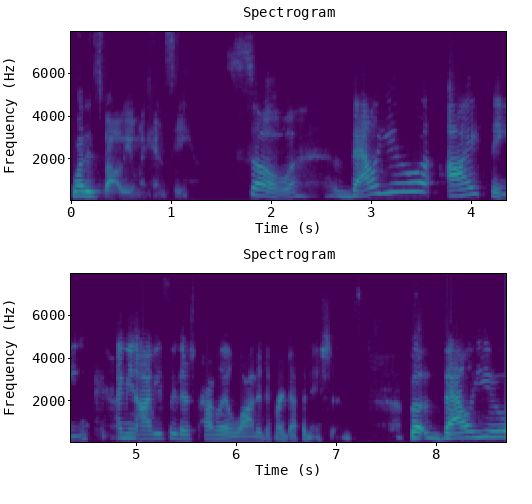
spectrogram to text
What is value, Mackenzie? So, value, I think, I mean, obviously, there's probably a lot of different definitions, but value,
